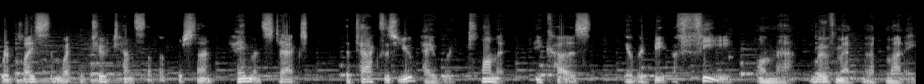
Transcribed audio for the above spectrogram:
replace them with the two tenths of a percent payments tax, the taxes you pay would plummet because it would be a fee on that movement of money.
